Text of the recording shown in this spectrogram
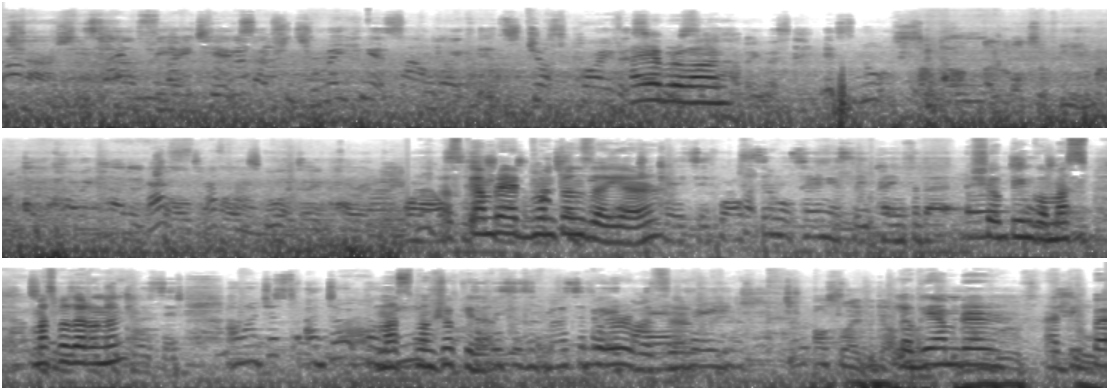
us and all charities have VAT exceptions for making it sound like it's just private Hi, schools that are everyone. having this. It's not a lot of being Having had আজকে আমরা এডমন্টন যাই আর। শপিং মাছ মাস মাস বাজার উনন মাংস কিনা লগে আমরা আদিপা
